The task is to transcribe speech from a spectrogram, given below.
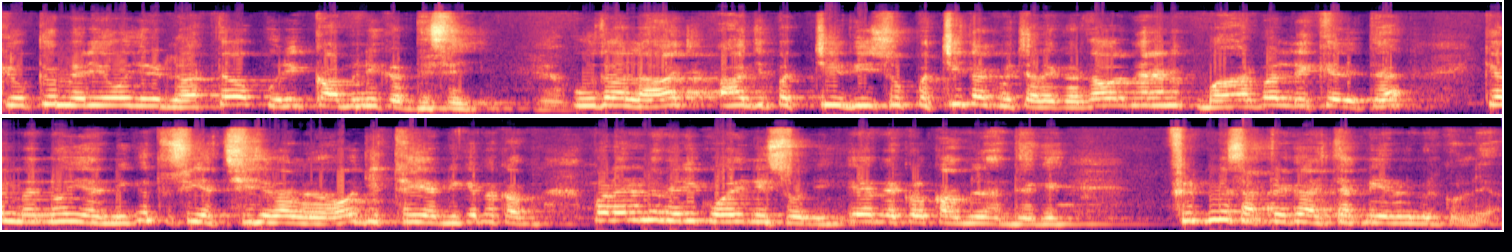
ਕਿਉਂਕਿ ਮੇਰੀ ਉਹ ਜਿਹੜੀ ਲੱਤ ਹੈ ਉਹ ਪੂਰੀ ਕੰਮ ਨਹੀਂ ਕਰਦੀ ਸਹੀ। ਉਹਦਾ ਇਲਾਜ ਅੱਜ 25 2025 ਤੱਕ ਵੀ ਚੱਲੇ ਕਰਦਾ ਔਰ ਮੇਰੇ ਨੇ ਬਾਰ-ਬਾਰ ਲਿਖ ਕੇ ਦਿੱਤਾ ਕਿ ਮੈਨੂੰ ਯਾਨੀ ਕਿ ਤੁਸੀਂ ਅੱਛੀ ਜਗ੍ਹਾ ਲਗਾਓ ਜਿੱਥੇ ਯਾਨੀ ਕਿ ਮੈਂ ਕੰਮ ਪਰ ਇਹਨਾਂ ਨੇ ਮੇਰੀ ਕੋਈ ਨਹੀਂ ਸੁਣੀ ਇਹ ਮੇਰੇ ਕੋਲ ਕੰਮ ਲੈਂਦੇਗੇ ਫਿਟਨੈਸ ਸਰਟੀਫਿਕੇਟ ਅੱਜ ਤੱਕ ਨਹੀਂ ਇਹਨਾਂ ਨੇ ਮੇਰੇ ਕੋਲ ਲਿਆ।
